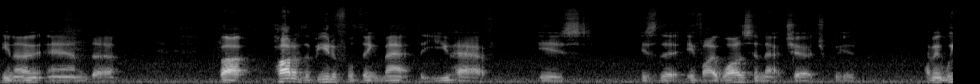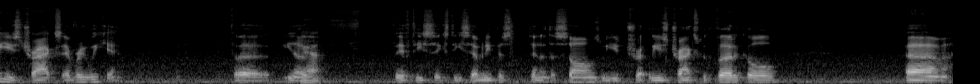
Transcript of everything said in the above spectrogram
you know. And uh, but part of the beautiful thing, Matt, that you have is is that if I was in that church with, I mean, we use tracks every weekend for you know yeah. 50, 60, 70% of the songs. We use, tra- we use tracks with vertical. Um,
